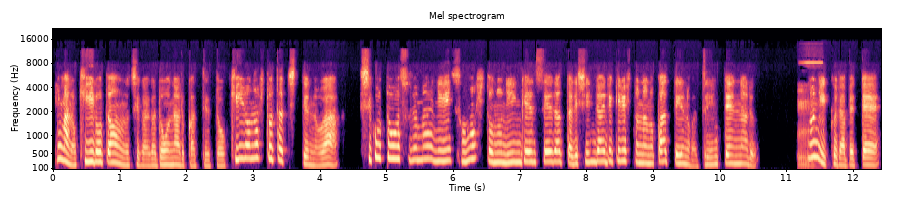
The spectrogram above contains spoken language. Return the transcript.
今の黄色と青の違いがどうなるかっていうと、黄色の人たちっていうのは、仕事をする前にその人の人間性だったり信頼できる人なのかっていうのが前提になるうんのに比べて、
